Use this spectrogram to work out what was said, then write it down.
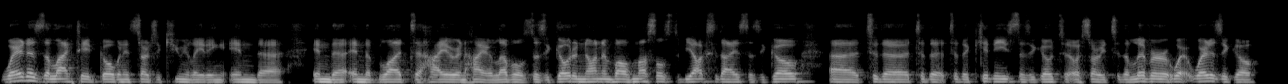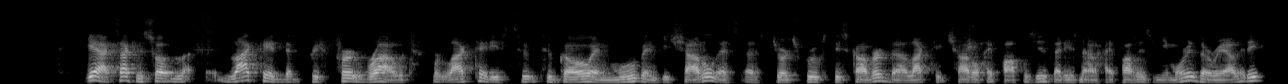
where does the lactate go when it starts accumulating in the in the in the blood to higher and higher levels? Does it go to non-involved muscles to be oxidized? Does it go uh, to the to the to the kidneys? Does it go to or sorry to the liver? Where, where does it go yeah, exactly. So lactate, the preferred route for lactate is to, to go and move and be shuttled, as, as George Brooks discovered, the lactate shuttle hypothesis, that is not a hypothesis anymore, is a reality.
